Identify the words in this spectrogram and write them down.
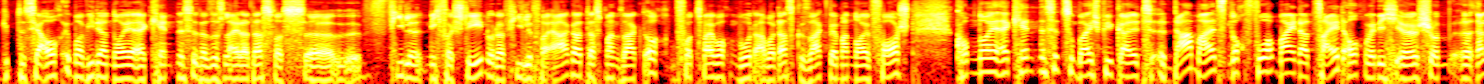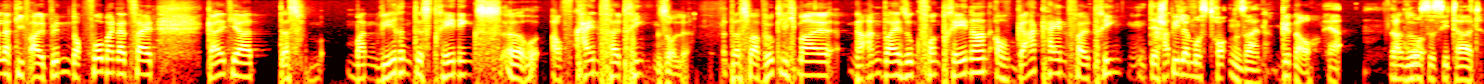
gibt es ja auch immer wieder neue Erkenntnisse. Das ist leider das, was äh, viele nicht verstehen oder viele verärgert, dass man sagt, oh, vor zwei Wochen wurde aber das gesagt. Wenn man neu forscht, kommen neue Erkenntnisse. Zum Beispiel galt äh, damals, noch vor meiner Zeit, auch wenn ich äh, schon relativ alt bin, noch vor meiner Zeit, galt ja, dass man während des Trainings äh, auf keinen Fall trinken solle. Das war wirklich mal eine Anweisung von Trainern, auf gar keinen Fall trinken. Der Spieler muss trocken sein. Genau. Ja. Ein also, großes Zitat.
